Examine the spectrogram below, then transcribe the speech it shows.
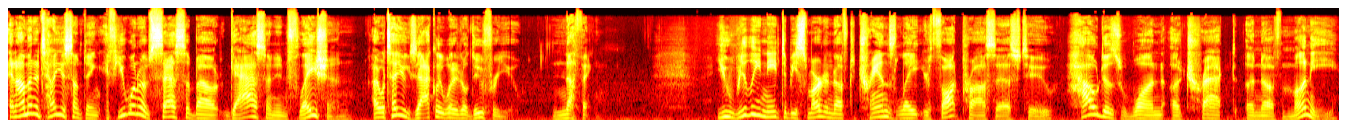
And I'm going to tell you something. If you want to obsess about gas and inflation, I will tell you exactly what it'll do for you nothing. You really need to be smart enough to translate your thought process to how does one attract enough money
